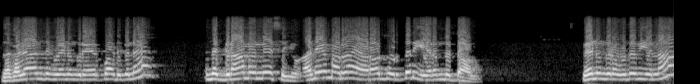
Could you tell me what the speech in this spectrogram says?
இந்த கல்யாணத்துக்கு வேணுங்கிற ஏற்பாடுகளை அந்த கிராமமே செய்யும். அதே மாதிரிதான் யாராவது ஒருத்தர் இறந்துட்டாலும். வேணுங்கிற உதவியெல்லாம்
